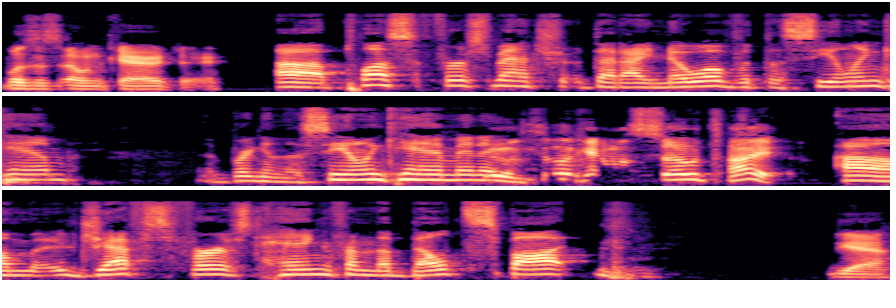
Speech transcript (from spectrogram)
was its own character. uh, plus, first match that I know of with the ceiling cam, bringing the ceiling cam in it. Dude, cam was so tight. Um, Jeff's first hang from the belt spot. Yeah,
